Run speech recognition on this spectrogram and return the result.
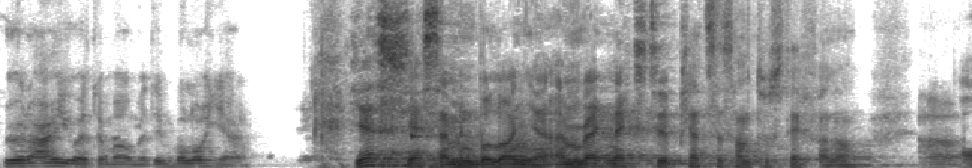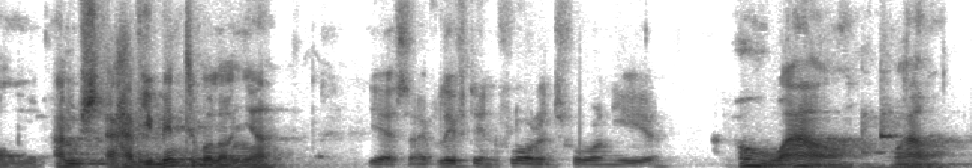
Where are you at the moment? In Bologna? Yes, yes, I'm in Bologna. I'm right next to Piazza Santo Stefano. Ah. Um, I'm, have you been to Bologna? Yes, I've lived in Florence for one year. Oh, wow. Wow.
